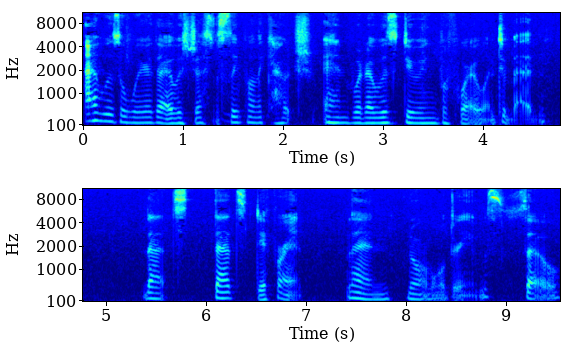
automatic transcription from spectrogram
I was aware that I was just asleep on the couch and what I was doing before I went to bed. That's that's different than normal dreams. So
